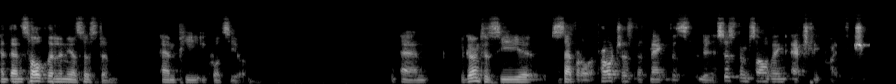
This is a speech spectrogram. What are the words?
and then solve the linear system, MP equals zero. And we're going to see several approaches that make this linear system solving actually quite efficient.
